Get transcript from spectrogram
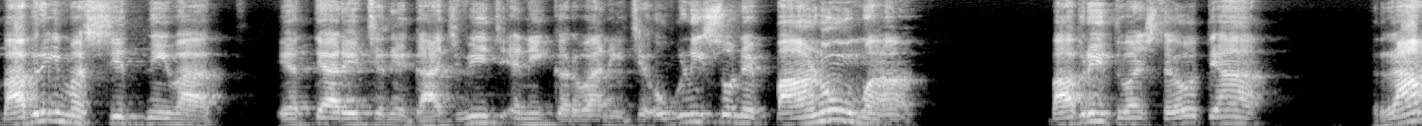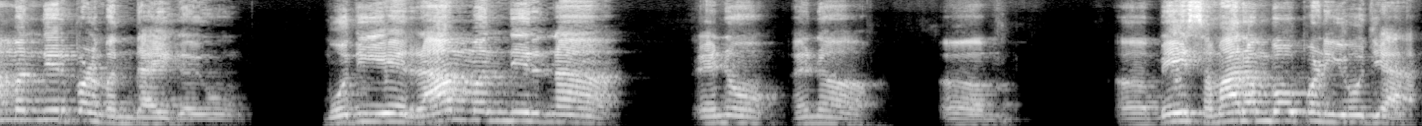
બાબરી મસ્જિદની વાત એ અત્યારે છે ને ગાજવીજ એની કરવાની છે. ઓગણીસો ને બાણુંમાં બાબરી ધ્વંસ થયો, ત્યાં રામ મંદિર પણ બંધાઈ ગયું. મોદીએ રામ મંદિરના એનો એનો બે સમારંભો પણ યોજ્યા.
